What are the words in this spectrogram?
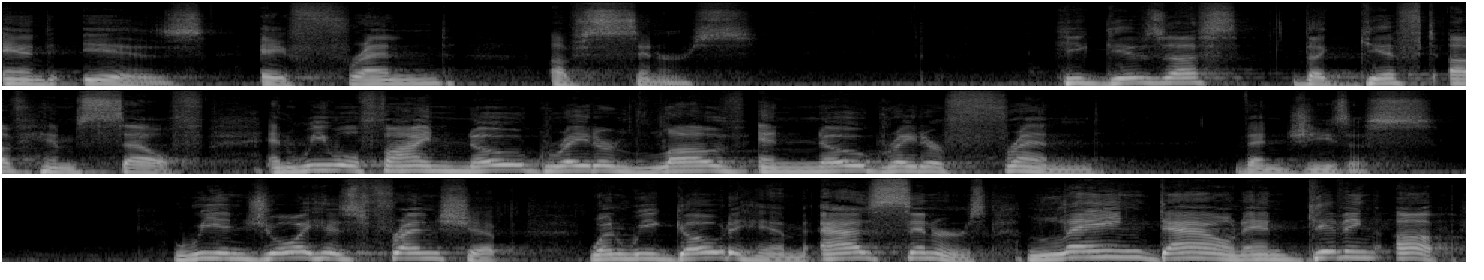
and is a friend of sinners. He gives us the gift of himself, and we will find no greater love and no greater friend than Jesus. We enjoy his friendship when we go to him as sinners, laying down and giving up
